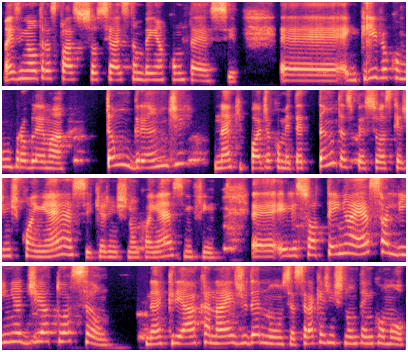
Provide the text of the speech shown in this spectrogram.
mas em outras classes sociais também acontece. É, é incrível como um problema tão grande, né, que pode acometer tantas pessoas que a gente conhece, que a gente não conhece, enfim, é, ele só tenha essa linha de atuação. Né, criar canais de denúncia. Será que a gente não tem como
